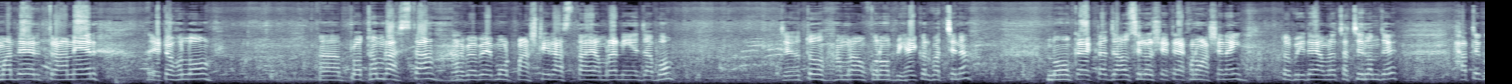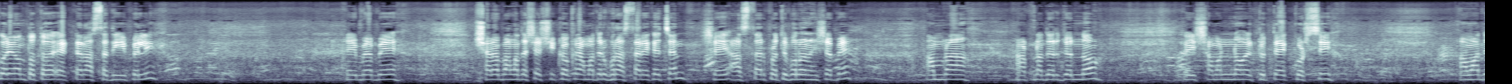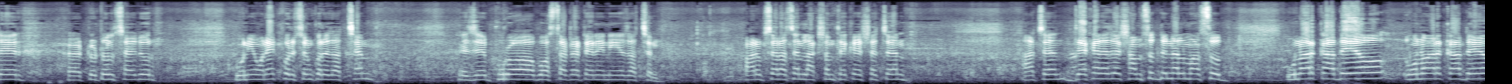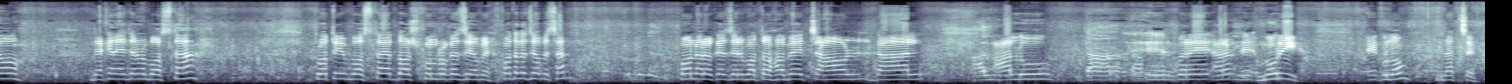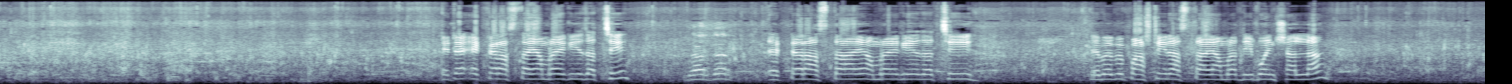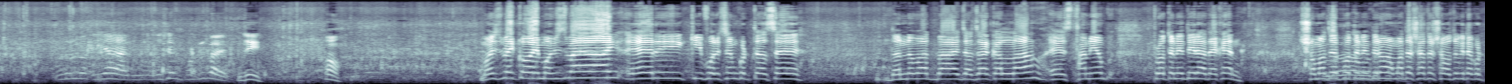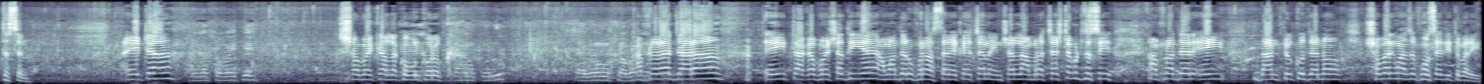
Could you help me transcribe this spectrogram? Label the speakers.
Speaker 1: আমাদের ত্রাণের, এটা হলো প্রথম রাস্তা। এভাবে মোট পাঁচটি রাস্তায় আমরা নিয়ে যাব। যেহেতু আমরা কোনো ভেহিকল পাচ্ছি না, নৌকা একটা যাও ছিল, সেটা এখনও আসে নাই। তো বিদায় আমরা চাচ্ছিলাম যে হাতে করে অন্তত একটা রাস্তা দিয়ে ফেলি। এইভাবে সারা বাংলাদেশের শিক্ষকরা আমাদের উপর আস্থা রেখেছেন। সেই আস্থার প্রতিফলন হিসেবে আমরা আপনাদের জন্য এই সামান্য একটু ত্যাগ করছি। আমাদের টোটাল সাইদুর, উনি অনেক পরিশ্রম করে যাচ্ছেন। এই যে পুরো বস্তাটা টেনে নিয়ে যাচ্ছেন। ফারুক স্যার আছেন, লাকসাম থেকে এসেছেন, আছেন। দেখেন এই যে শামসুদ্দিন আল মাসুদ, উনার কাঁধেও ওনার কাঁধেও দেখেন এই জন্য বস্তা প্রতি বস্তায় দশ পনেরো কেজি হবে। কত কেজি হবে স্যার? পনেরো কেজির মতো হবে। চাউল ডাল আলু এরপরে আর মুড়ি এগুলো যাচ্ছে। এটা একটা রাস্তায় আমরা এগিয়ে যাচ্ছি। একটা রাস্তায় আমরা এগিয়ে যাচ্ছি। এভাবে পাঁচটি রাস্তায় আমরা দিব ইনশাল্লাহ। জি। ও। মহিষ ভাই কই? মহিষ ভাই এর কি পরিশ্রম করতে আছে? ধন্যবাদ ভাই জাজাকাল্লাহ এই স্থানীয় প্রতিনিধিরা দেখেন সমাজের প্রতিনিধিরাও আমাদের সাথে সহযোগিতা করতেছেন। এটা
Speaker 2: আল্লাহ সবাইকে
Speaker 1: সবাইকে আল্লাহ কবুল করুক।
Speaker 2: দান করুক এবং
Speaker 1: আপনারা যারা এই টাকা পয়সা দিয়ে আমাদের উপর আস্থা রেখেছেন ইনশাল্লাহ আমরা চেষ্টা করতেছি আপনাদের এই দানটুকু যেন সবার মাঝে পৌঁছে দিতে পারি।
